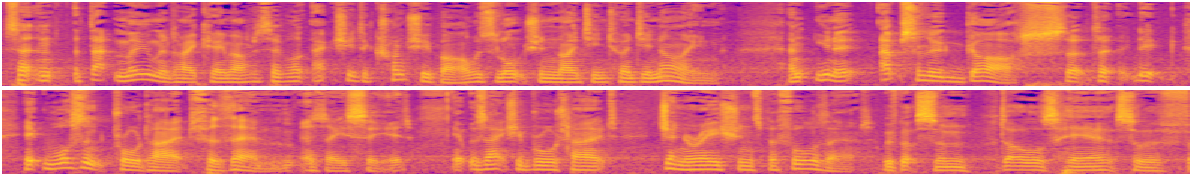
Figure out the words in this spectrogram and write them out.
So at that moment I came out and said, well actually the Crunchie bar was launched in 1929 and you know, absolute gas that, that it, it, wasn't brought out for them as they see it. It was actually brought out generations before that. We've got some dolls here, sort of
